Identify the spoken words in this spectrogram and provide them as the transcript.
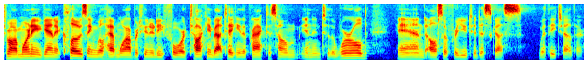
Tomorrow morning, again at closing, we'll have more opportunity for talking about taking the practice home and into the world, and also for you to discuss with each other.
